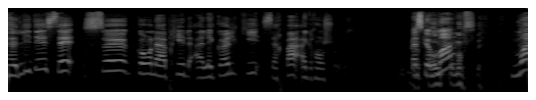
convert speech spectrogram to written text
euh, l'idée c'est ce qu'on a appris à l'école qui sert pas à grand chose. Oula, Parce que moi- Moi,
